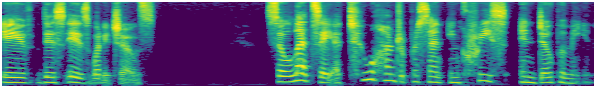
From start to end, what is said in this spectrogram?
if this is what it shows. So let's say a 200% increase in dopamine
